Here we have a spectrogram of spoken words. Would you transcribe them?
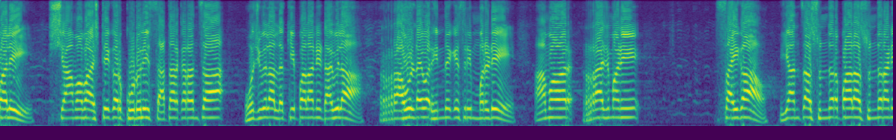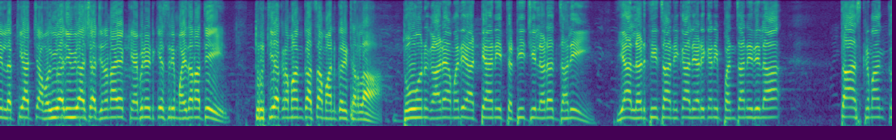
पाली श्यामाबा अष्टेकर कोडोली सातारकरांचा. उजवीला लकीपाला आणि डावीला राहुल ड्रायव्हर हिंद केसरी मर्डे. अमर राजमाने साईगाव यांचा सुंदर पाला सुंदर आणि लकी आजच्या भव्य दिव्य अशा जननायक कॅबिनेट केसरी मैदानातील तृतीय क्रमांकाचा मानकरी ठरला. दोन गाड्यामध्ये अट्ट्या आणि तटीची लढत झाली. या लढतीचा निकाल या ठिकाणी पंचाने दिला. तास क्रमांक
